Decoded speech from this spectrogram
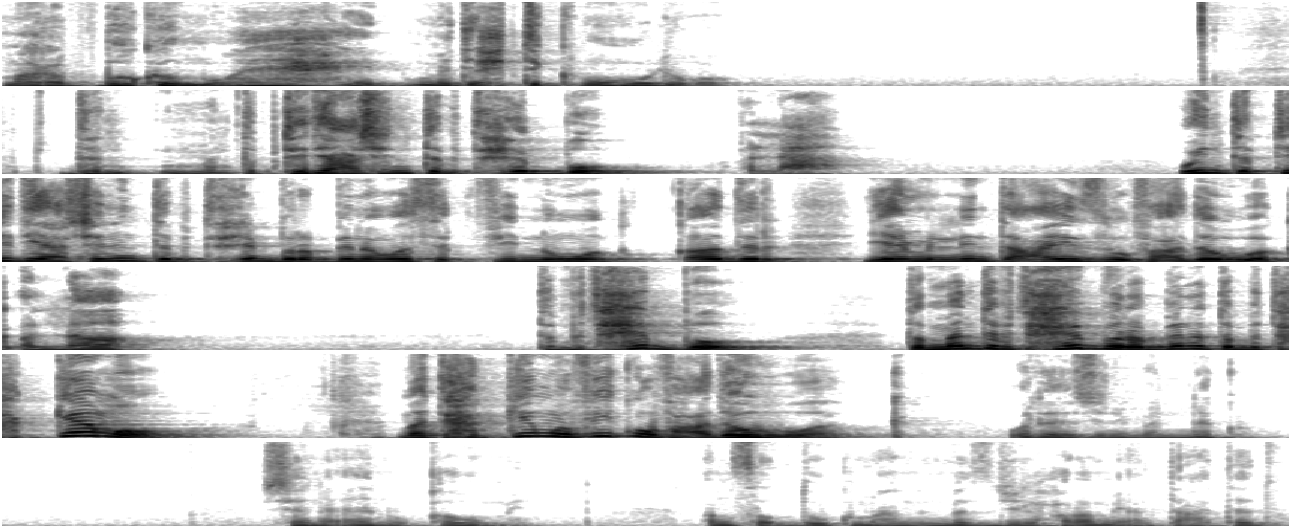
ما ربكم واحد ما تحتكموا له ده ما انت بتدعي عشان انت بتحبه. لا. وانت بتدعي عشان انت بتحب ربنا واثق فيه ان هو قادر يعمل اللي انت عايزه في عدوك. الله. طب بتحبه. طب ما انت بتحب ربنا طب بتحكمه. ما تحكمه فيك وفي عدوك. ولا يجرمنكم شنآن قوم أن صدوكم عن المسجد الحرام أن تعتدوا.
